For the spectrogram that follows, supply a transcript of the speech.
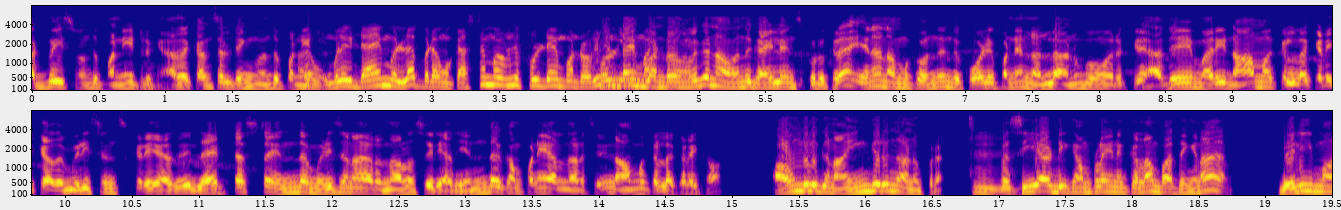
அட்வைஸ் வந்து பண்ணிட்டு இருக்கேன். அதை கன்சல்டிங் வந்து இருக்கேன் உங்களுக்கு டைம் இல்ல பட் உங்க கஸ்டமர் வந்து ஃபுல் டைம் பண்றவங்க ஃபுல் டைம் பண்றவங்களுக்கு நான் வந்து கைட்லைன்ஸ் கொடுக்குறேன். ஏன்னா நமக்கு வந்து இந்த கோழி பண்ணை நல்ல அனுபவம் இருக்கு. அதே மாதிரி நாமக்கல்ல கிடைக்காத மெடிசின்ஸ் கிடையாது. லேட்டஸ்டா எந்த மெடிசனா இருந்தாலும் சரி அது எந்த கம்பெனியா இருந்தாலும் சரி நாமக்கல்ல கிடைக்கும். அவங்களுக்கு நான் இங்கிருந்து அனுப்புறேன். இப்ப சிஆர்டி கம்ப்ளைண்ட்டுக்கெல்லாம் பாத்தீங்கன்னா வெளி மா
